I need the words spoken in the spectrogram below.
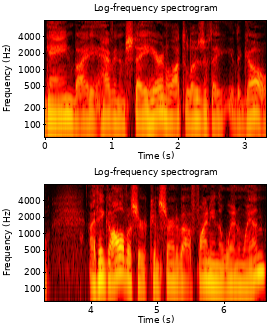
gain by having them stay here and a lot to lose if they, they go. I think all of us are concerned about finding the win-win.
